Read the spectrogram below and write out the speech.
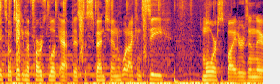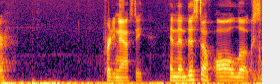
Right, so taking the first look at this suspension, what I can see, more spiders in there. Pretty nasty. And then this stuff all looks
